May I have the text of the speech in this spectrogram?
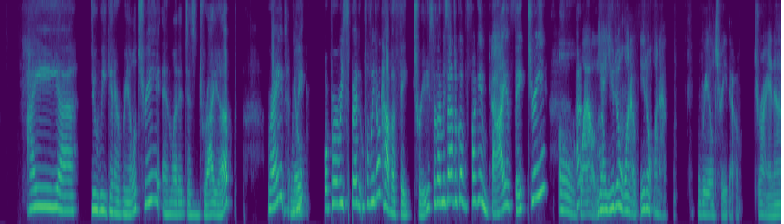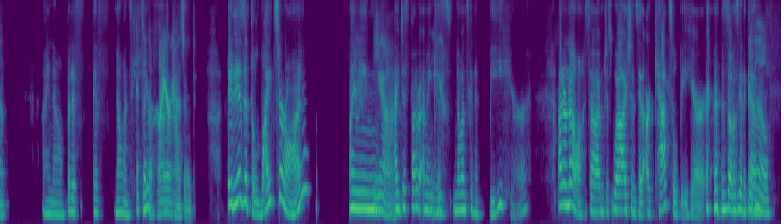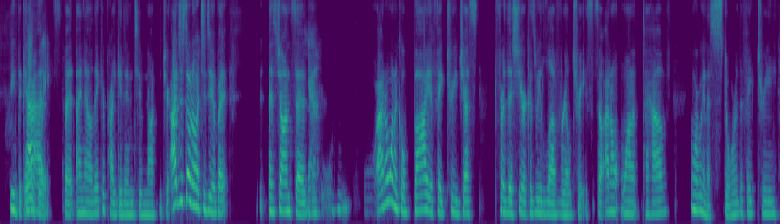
I uh do we get a real tree and let it just dry up? Right? Nope. We, or where we spend well we don't have a fake tree so that means i have to go fucking buy a fake tree oh wow yeah you don't want to you don't want a real tree though drying up i know but if if no one's it's here. like a fire hazard. It is if the lights are on. I mean, yeah. I just thought about. I mean, because yeah. no one's going to be here. I don't know. So I'm just. Well, I shouldn't say that. Our cats will be here. Someone's going to come oh. feed the cats. Oh, but I know they could probably get into knock the tree. I just don't know what to do. But as John said, yeah. I don't want to go buy a fake tree just for this year because we love real trees. So I don't want to have where are we're going to store the fake tree.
